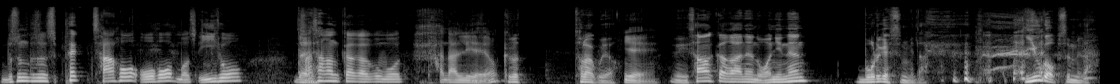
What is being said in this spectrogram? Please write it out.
무슨 무슨 스펙 4호, 5호, 뭐 2호 다 네. 상한가 가고 뭐 다 난리예요. 그렇더라고요. 예. 이 상한가 가는 원인은 모르겠습니다. 이유가 없습니다.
